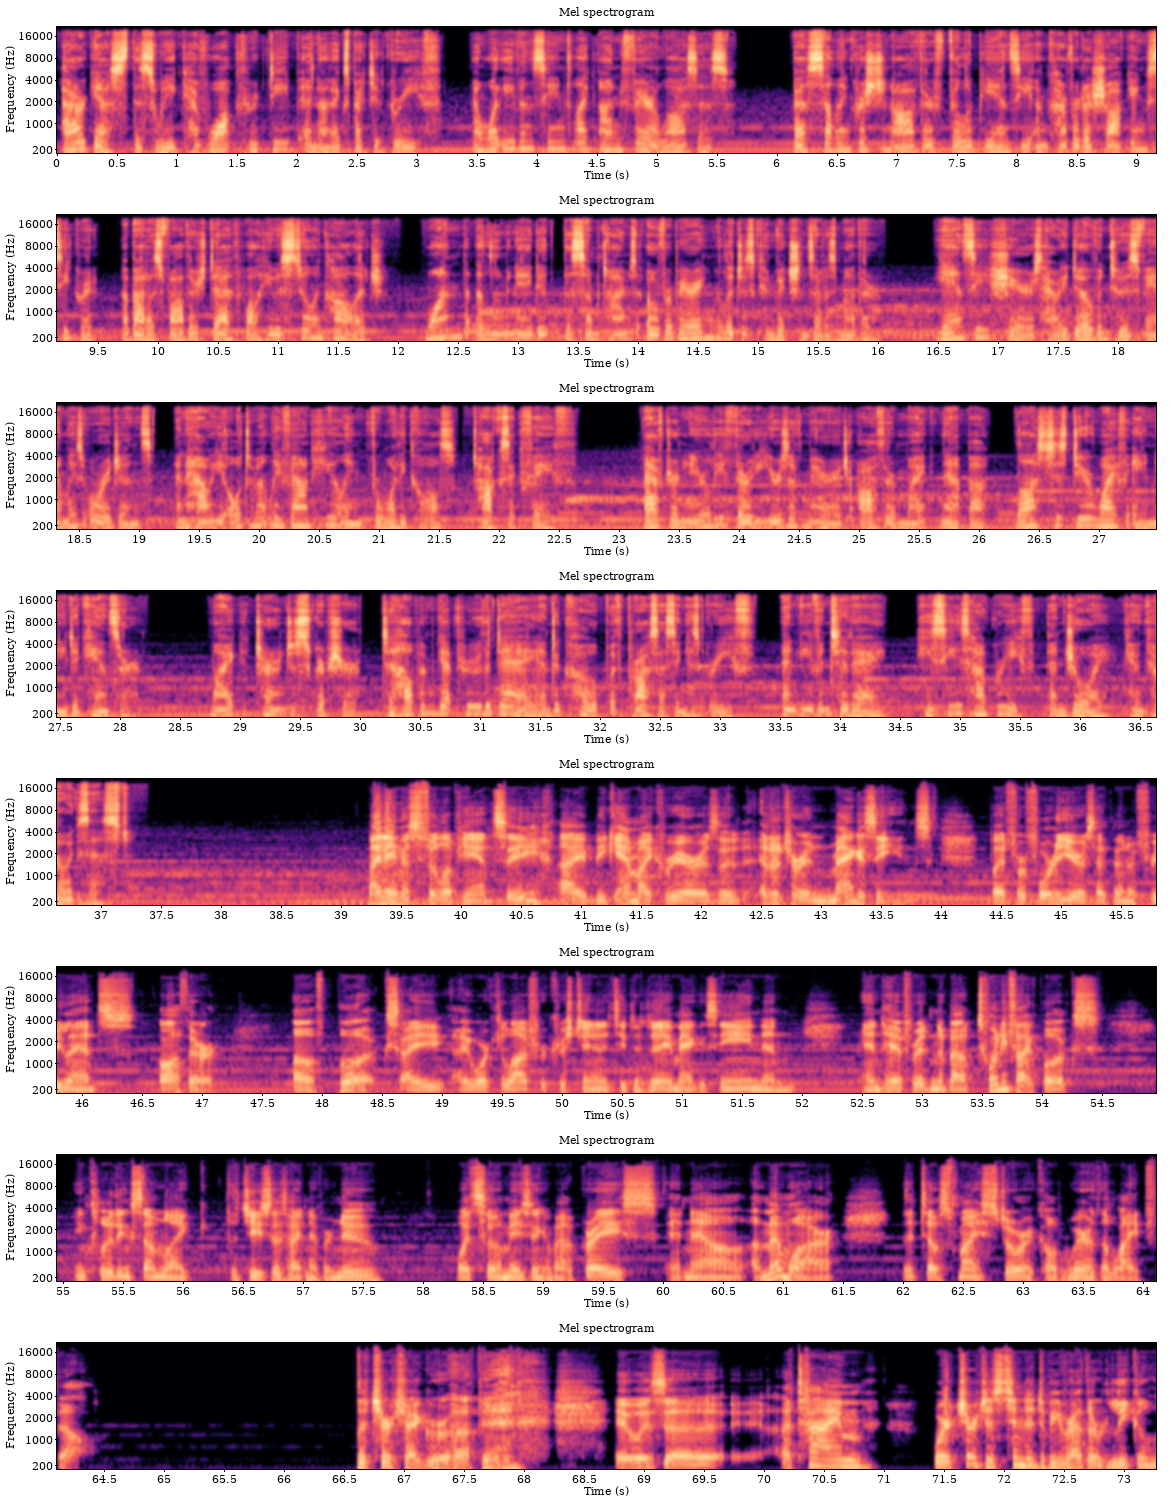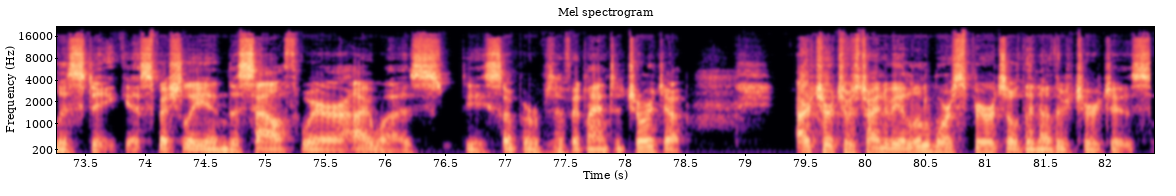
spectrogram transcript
Our guests this week have walked through deep and unexpected grief and what even seemed like unfair losses. Best selling Christian author Philip Yancey uncovered a shocking secret about his father's death while he was still in college, one that illuminated the sometimes overbearing religious convictions of his mother. Yancey shares how he dove into his family's origins and how he ultimately found healing from what he calls toxic faith. After nearly 30 years of marriage, author Mike Nappa lost his dear wife Amy to cancer. Mike turned to scripture to help him get through the day and to cope with processing his grief. And even today, he sees how grief and joy can coexist. My name is Philip Yancey. I began my career as an editor in magazines but for 40 years, I've been a freelance author of books. I, I worked a lot for Christianity Today magazine and, and have written about 25 books, including some like The Jesus I Never Knew, What's So Amazing About Grace, and now a memoir that tells my story called Where the Light Fell. The church I grew up in, it was a, a time where churches tended to be rather legalistic, especially in the South where I was, the suburbs of Atlanta, Georgia. Our church was trying to be a little more spiritual than other churches.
